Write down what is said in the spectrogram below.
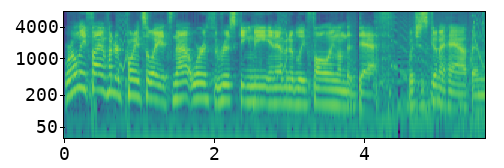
We're only 500 points away. It's not worth risking me inevitably falling on the death, which is gonna happen.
